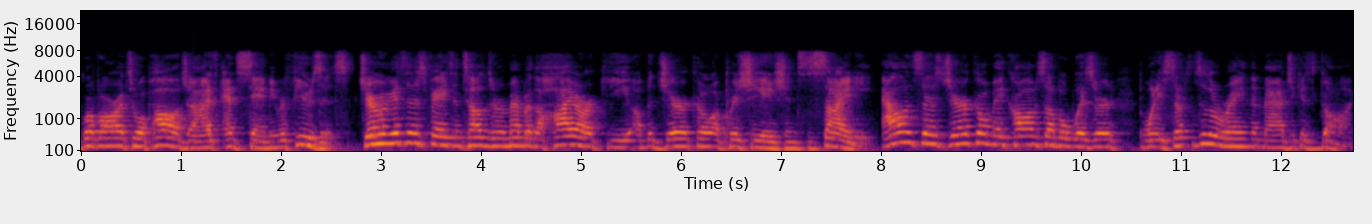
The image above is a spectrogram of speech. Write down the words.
Guevara to apologize and Sammy refuses. Jericho gets in his face and tells him to remember the hierarchy of the Jericho Appreciation Society. Allin says Jericho may call himself a wizard, but when he steps into the ring, the magic is gone.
